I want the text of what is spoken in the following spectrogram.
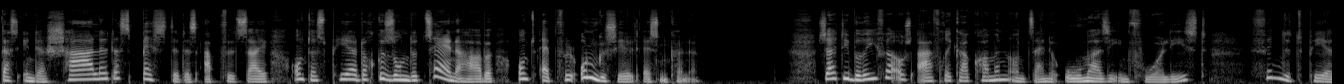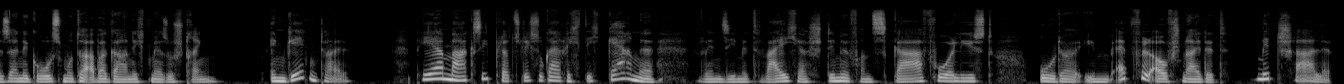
dass in der Schale das Beste des Apfels sei und das Peer doch gesunde Zähne habe und Äpfel ungeschält essen könne. Seit die Briefe aus Afrika kommen und seine Oma sie ihm vorliest, findet Peer seine Großmutter aber gar nicht mehr so streng. Im Gegenteil. Peer mag sie plötzlich sogar richtig gerne, wenn sie mit weicher Stimme von Ska vorliest oder ihm Äpfel aufschneidet, mit Schale.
